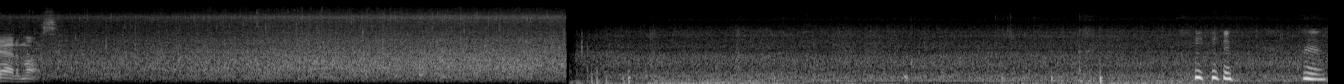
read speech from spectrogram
Qué hermosa.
